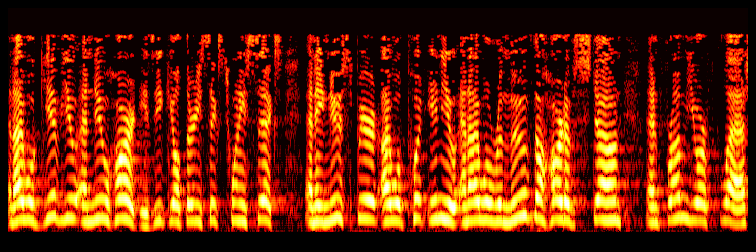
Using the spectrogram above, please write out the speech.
and I will give you a new heart, Ezekiel 36:26, and a new spirit I will put in you, and I will remove the heart of stone and from your flesh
